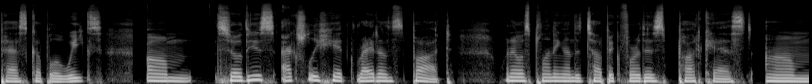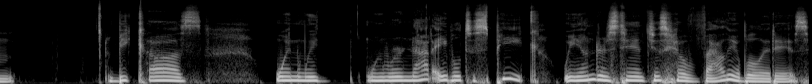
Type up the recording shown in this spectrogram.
past couple of weeks. Um, so this actually hit right on spot when I was planning on the topic for this podcast. Um, because when we when we're not able to speak, we understand just how valuable it is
